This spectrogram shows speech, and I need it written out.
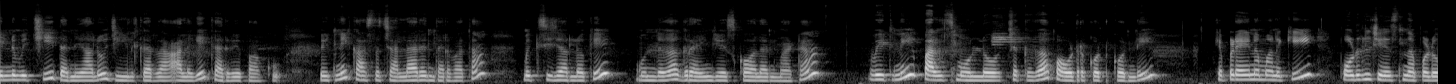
ఎండుమిర్చి ధనియాలు జీలకర్ర అలాగే కరివేపాకు వీటిని కాస్త చల్లారిన తర్వాత మిక్సీ జార్లోకి ముందుగా గ్రైండ్ చేసుకోవాలన్నమాట. వీటిని పల్స్ మోడ్లో చక్కగా పౌడర్ కొట్టుకోండి. ఎప్పుడైనా మనకి పొడులు చేసినప్పుడు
